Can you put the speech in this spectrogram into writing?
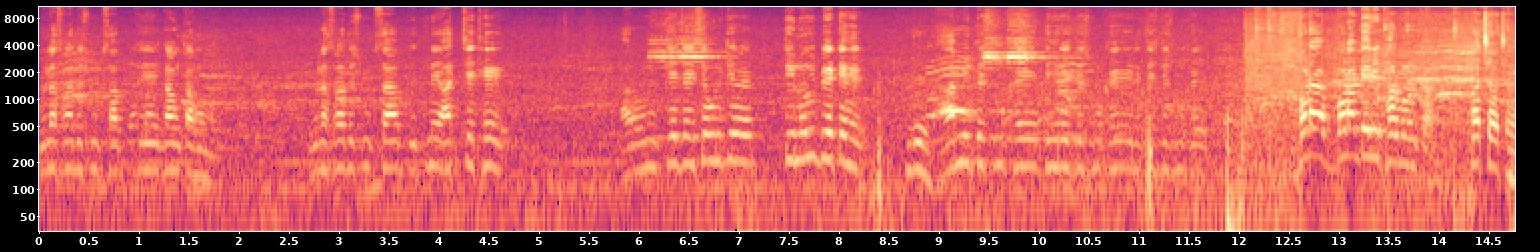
विलासराव देशमुख साहब के गाँव का हूँ मैं। विलासराव देशमुख साहब इतने अच्छे थे और उनके जैसे उनके तीनों भी बेटे हैं। अमित देशमुख है धीरज देशमुख है रितेश देशमुख है। बड़ा बड़ा डेयरी फार्म है उनका। अच्छा अच्छा।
